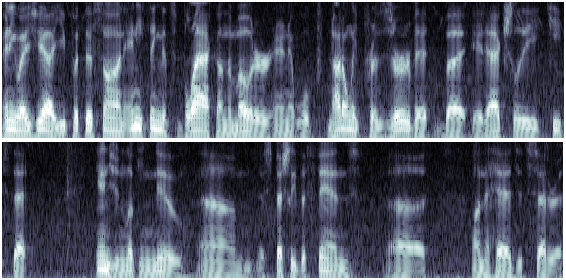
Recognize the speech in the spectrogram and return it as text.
Anyways, yeah, you put this on anything that's black on the motor and it will not only preserve it, but it actually keeps that engine looking new, um, especially the fins uh, on the heads, etc.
